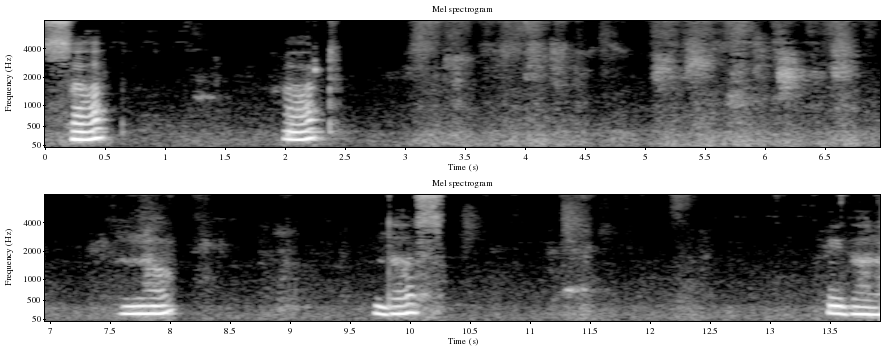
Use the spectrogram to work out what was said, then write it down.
सात आठ नौ दस ग्यारह।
